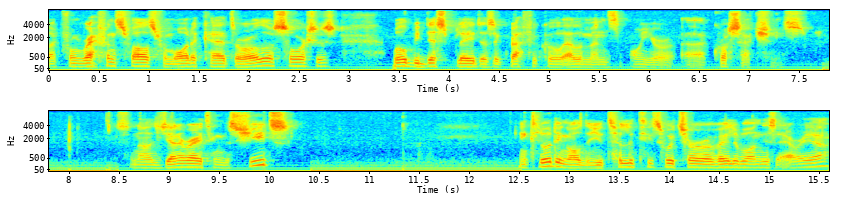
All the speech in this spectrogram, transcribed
like from reference files from AutoCAD or other sources, will be displayed as a graphical element on your uh, cross sections. So now it's generating the sheets, including all the utilities which are available in this area.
